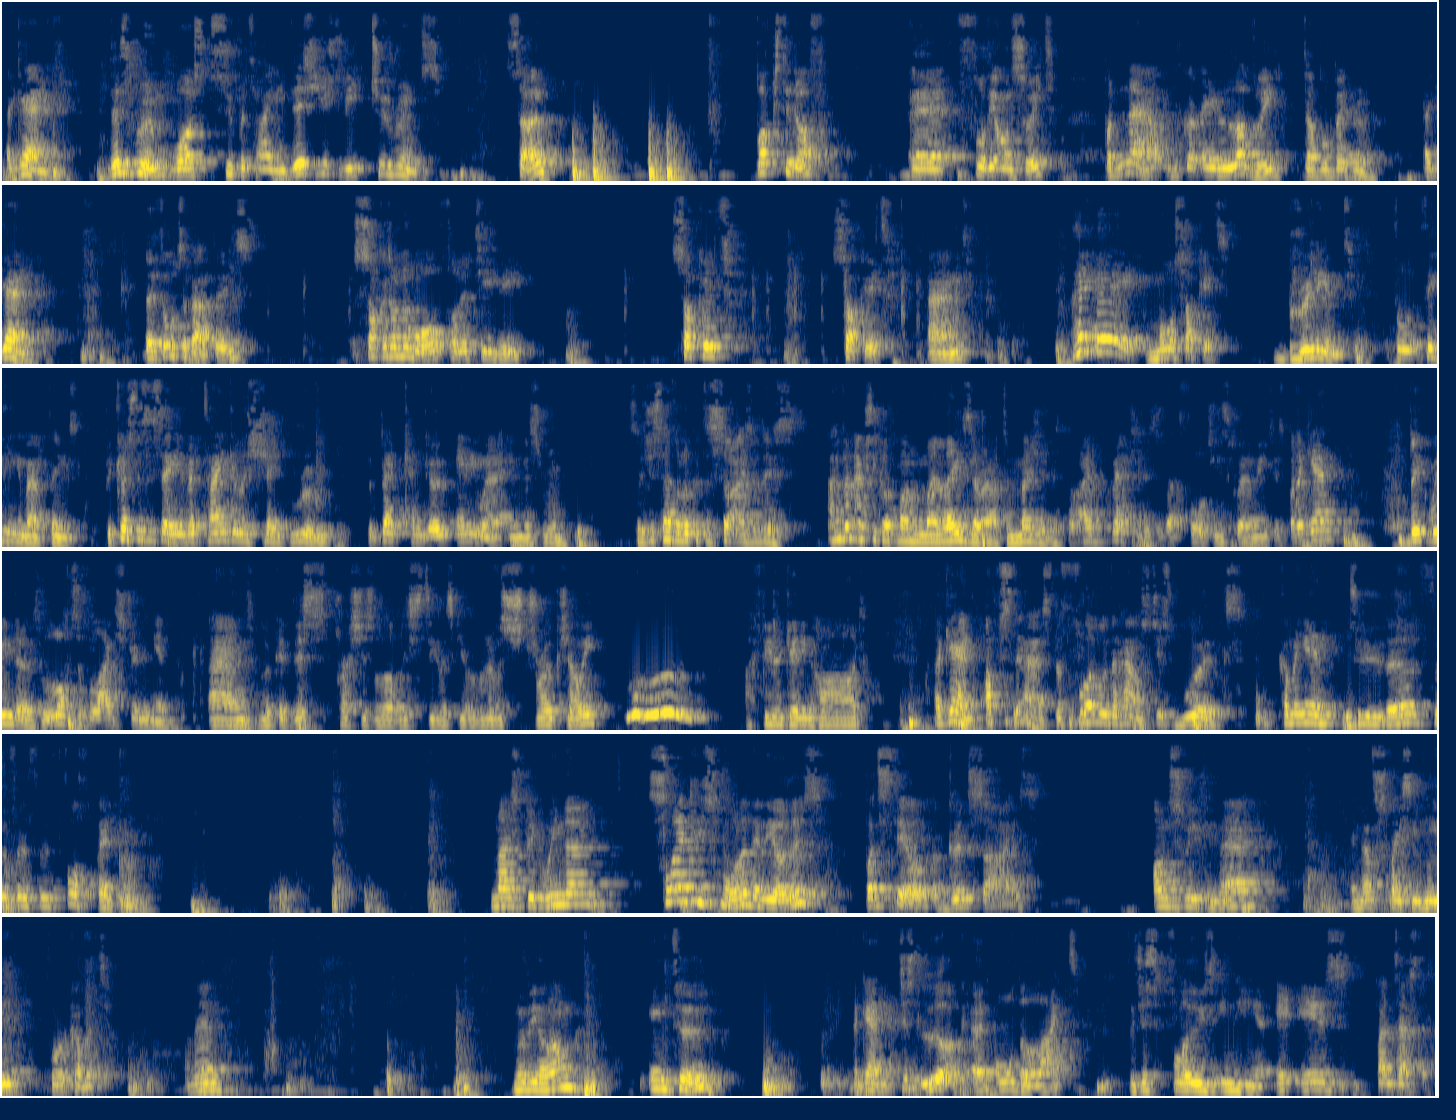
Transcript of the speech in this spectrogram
again, this room was super tiny. This used to be two rooms. So, boxed it off uh, for the ensuite, but now you've got a lovely double bedroom. Again, they thought about things. Socket on the wall for the TV. Socket, socket, and hey, hey, more sockets. Brilliant. Thought, thinking about things. Because this is a rectangular shaped room, the bed can go anywhere in this room. So just have a look at the size of this. I haven't actually got my, my laser out to measure this, but I bet you this is about 14 square meters. But again, big windows, lots of light streaming in. And look at this precious, lovely steel. Let's give it a bit of a stroke, shall we? Woohoo! I feel it getting hard. Again, upstairs, the flow of the house just works. Coming in to the fourth bedroom. Nice big window, slightly smaller than the others, but still a good size. Ensuite in there, enough space in here for a cupboard. And then moving along into, again, just look at all the light that just flows in here. It is fantastic.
